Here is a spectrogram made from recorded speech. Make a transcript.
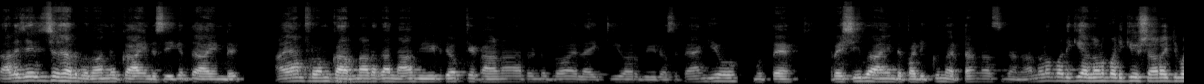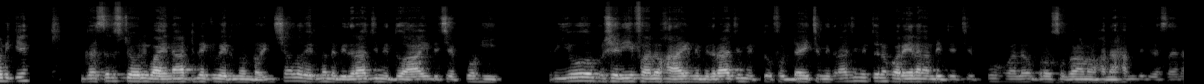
തലചരിച്ച സ്ഥലം നമുക്ക് ആയിണ്ട് സീകത്ത് ആയിണ്ട് ഐ ആം ഫ്രോം കർണാടക ഞാൻ വീഡിയോ ഒക്കെ കാണാറുണ്ട് bro I like your videos thank you മുത്തേ. റഷീബ് ആയിണ്ട് പഠിക്കുന്നു. എട്ടാം ക്ലാസ്സിലാണ് നല്ലോണം പഠിക്കുക നല്ലോണം പഠിക്കുക ഉഷാറായിട്ട് പഠിക്കുക ഗസൽ സ്റ്റോറി വയനാട്ടിലേക്ക് വരുന്നുണ്ടോ? ഇൻഷാല്ല വരുന്നുണ്ട്. മിദ്രാജ് മിദു ആയിണ്ട് ചെപ്പോ hi. Riyo Shareef hello hi ഉണ്ട്. മിദ്രാജ് മിത്തു ഫുഡ് അയച്ചു. മിദ്രാജ് മിത്തുനെ കുറേയെല്ലാം കണ്ടിട്ട് ചിപ്പു ഹലോ ബ്രോ സുഖാണോ? അലഹമില്ല സന.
